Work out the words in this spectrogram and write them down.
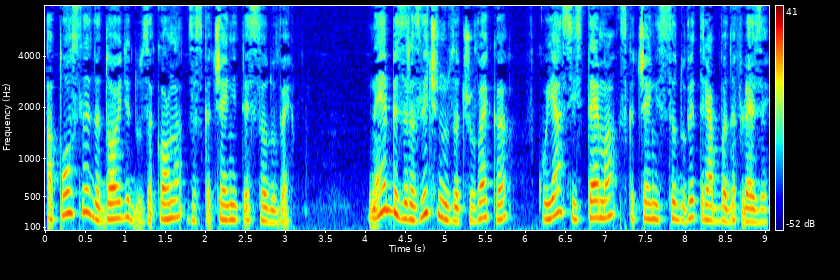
а после да дойде до закона за скачените съдове. Не е безразлично за човека в коя система скачени съдове трябва да влезе.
